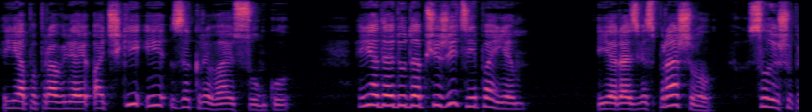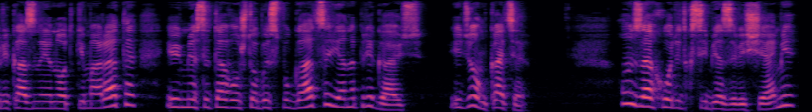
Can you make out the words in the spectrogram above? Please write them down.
Я поправляю очки и закрываю сумку. Я дойду до общежития и поем. Я разве спрашивал? Слышу приказные нотки Марата, и вместо того, чтобы испугаться, я напрягаюсь. «Идем, Катя». Он заходит к себе за вещами,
